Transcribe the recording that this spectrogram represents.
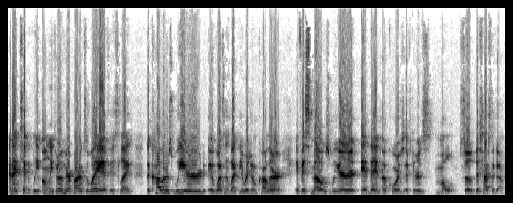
and I typically only throw hair products away if it's like the color's weird, it wasn't like the original color, if it smells weird, and then of course if there's mold. So this has to go.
